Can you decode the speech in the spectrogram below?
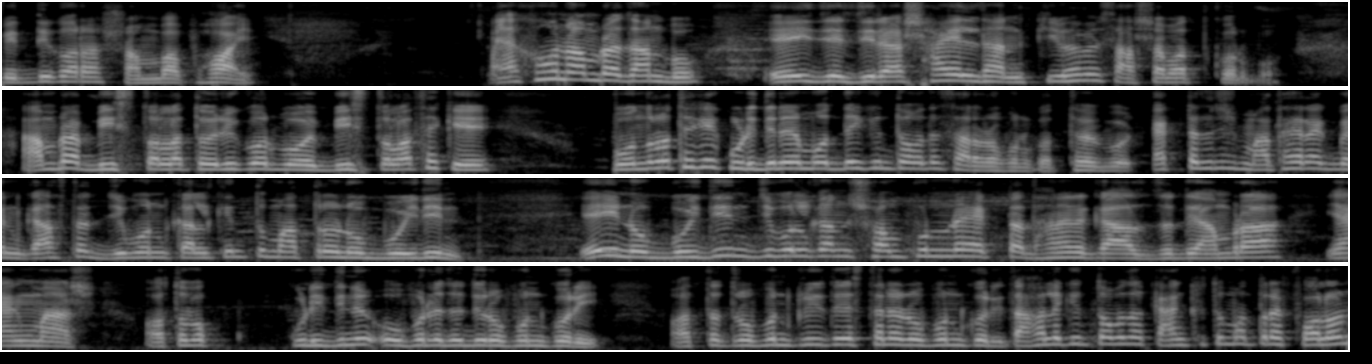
বৃদ্ধি করা সম্ভব হয়। এখন আমরা জানব এই যে জিরা সাহিল ধান কীভাবে চাষাবাদ করব। আমরা বীজতলা তৈরি করব, ওই বীজতলা থেকে পনেরো থেকে কুড়ি দিনের মধ্যেই কিন্তু আমাদের চারা রোপণ করতে হবে। একটা জিনিস মাথায় রাখবেন, গাছটার জীবনকাল কিন্তু মাত্র নব্বই দিন। এই নব্বই দিন জীবনকাল সম্পূর্ণ একটা ধানের গাছ যদি আমরা এক মাস অথবা কুড়ি দিনের উপরে যদি রোপণ করি, অর্থাৎ রোপণকৃত স্থানে রোপণ করি, তাহলে কিন্তু আমাদের কাঙ্ক্ষিত মাত্রায় ফলন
